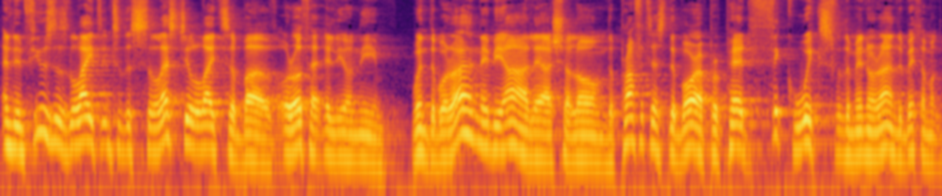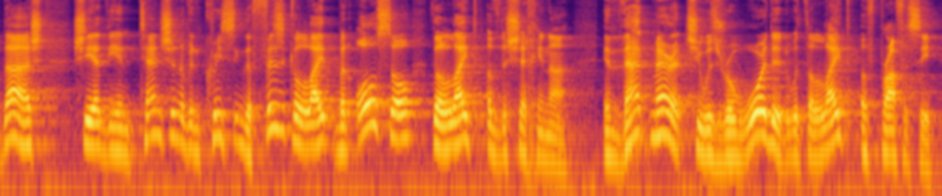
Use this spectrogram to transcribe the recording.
and infuses light into the celestial lights above, Orotha Elyonim. When Deborah Nebi'ah Leah Shalom, the prophetess Deborah, prepared thick wicks for the menorah in the Beit HaMikdash, she had the intention of increasing the physical light, but also the light of the Shekhinah. In that merit, she was rewarded with the light of prophecy.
